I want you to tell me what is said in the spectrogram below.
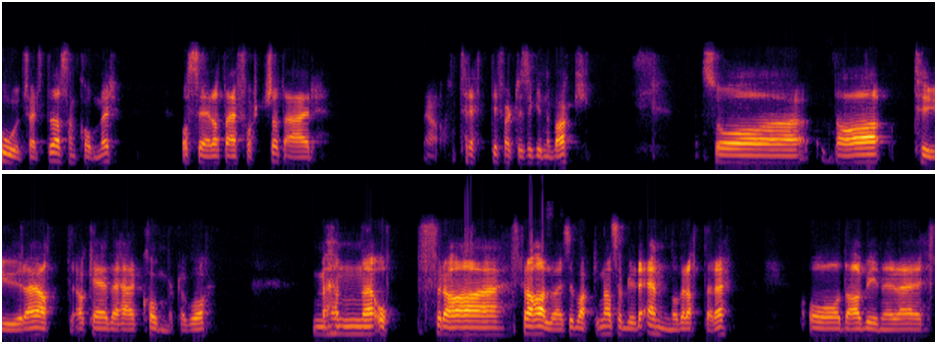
hovedfeltet da, som kommer, og ser at jeg fortsatt er ja, 30-40 sekunder bak. Så da tror jeg at OK, det her kommer til å gå. Men eh, upp opp fra, fra halvveis i bakken da, så alltså, blir det enda brattere. Og da begynner det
